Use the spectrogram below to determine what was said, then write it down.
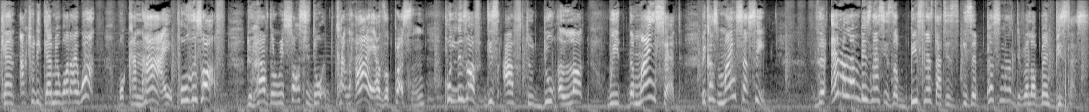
can actually get me what I want. But can I pull this off? Do you have the resources? Do, can I, as a person, pull this off? This have to do a lot with the mindset. Because mindset, see, the MLM business is a business that is, is a personal development business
